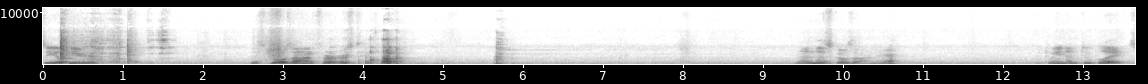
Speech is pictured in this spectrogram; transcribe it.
Seal here. This goes on first. Then this goes on there between them two plates.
